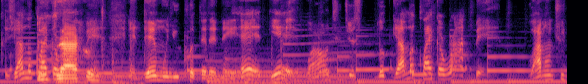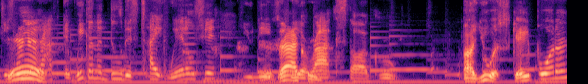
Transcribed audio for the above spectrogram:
Cause y'all look like Exactly. a rock band. And then when you put that in their head, yeah, why don't you just look? Y'all look like a rock band. Why don't you just be Yeah. a rock? If we're gonna do this tight weirdo shit, you need to be a rock star group. Are you a skateboarder?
